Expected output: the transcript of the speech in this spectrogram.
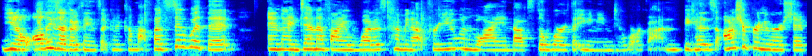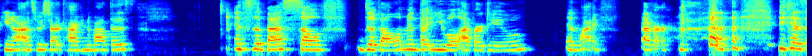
you know, all these other things that could come up? But sit with it and identify what is coming up for you and why. And that's the work that you need to work on. Because entrepreneurship, you know, as we start talking about this, it's the best self development that you will ever do in life ever. because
